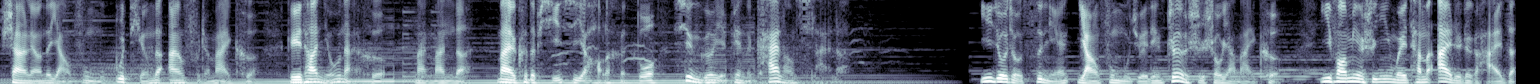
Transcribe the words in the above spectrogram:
善良的养父母不停地安抚着麦克，给他牛奶喝，慢慢的，麦克的脾气也好了很多，性格也变得开朗起来了。一九九四年，养父母决定正式收养麦克。一方面是因为他们爱着这个孩子，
